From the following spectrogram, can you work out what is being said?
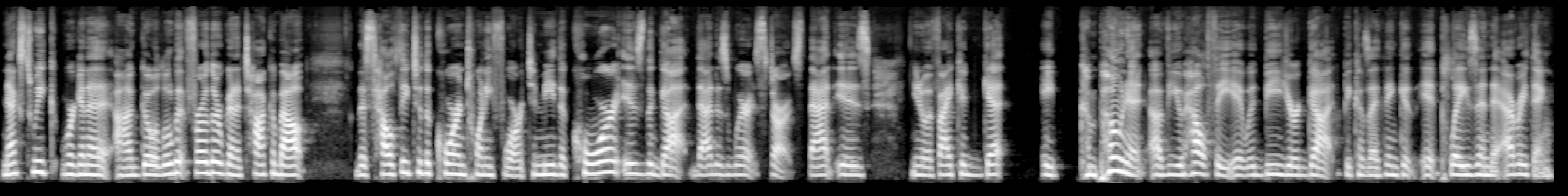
Next week, we're going to uh, go a little bit further. We're going to talk about this healthy to the core in 24. To me, the core is the gut. That is where it starts. That is, you know, if I could get component of you healthy, it would be your gut because I think it, it plays into everything.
